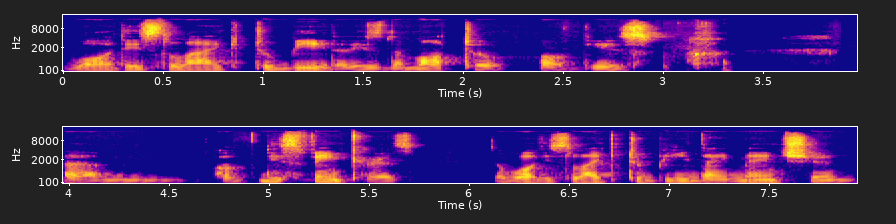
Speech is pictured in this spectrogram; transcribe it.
what is like to be, that is the motto of these, um, of these thinkers, what is like to be dimension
